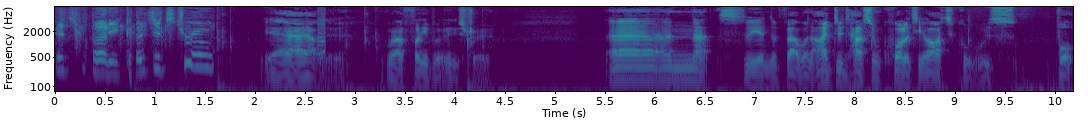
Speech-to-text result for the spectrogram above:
it's funny because it's true. Yeah, that'll do. Well, funny, but it's true. Uh, and that's the end of that one. I did have some quality articles, but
